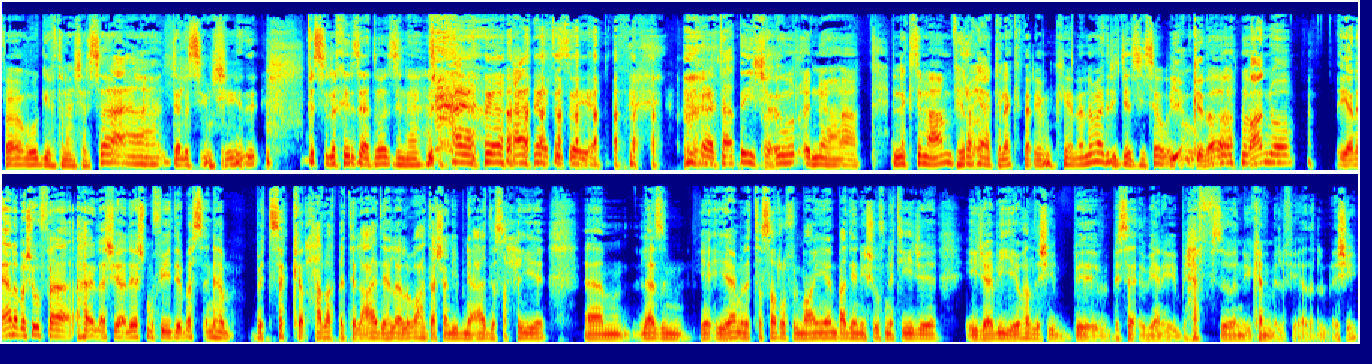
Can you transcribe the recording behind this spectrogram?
فوقف 12 ساعة جلس يمشي. بس في الأخير زاد وزنه. حياته سيئة. تعطيه شعور إنه إنك تمام فيروح ياكل أكثر يمكن. أنا ما أدري جالس يسوي. يمكن آه. مع إنه يعني أنا بشوفها هاي الأشياء ليش مفيدة؟ بس إنها بتسكر حلقة العادة. هلأ الواحد عشان يبني عادة صحية لازم يعمل التصرف المعين بعدين يشوف نتيجة إيجابية وهذا الشيء يعني بحفزه إنه يكمل في هذا الشيء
